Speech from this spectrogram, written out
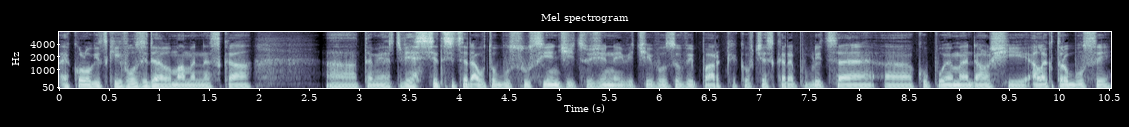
ekologických vozidel. Máme dneska téměř 230 autobusů CNG, což je největší vozový park jako v České republice. Kupujeme další elektrobusy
